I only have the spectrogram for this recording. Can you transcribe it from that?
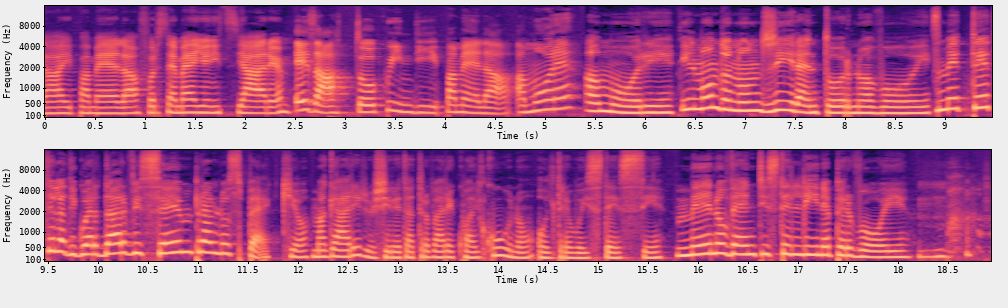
Dai Pamela, forse è meglio iniziare. Esatto, quindi Pamela, amore? Amori, il mondo non gira intorno a voi. Smettetela di guardarvi sempre allo specchio. Magari riuscirete a trovare qualcuno oltre voi stessi. Meno 20 stelline per voi. Ma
